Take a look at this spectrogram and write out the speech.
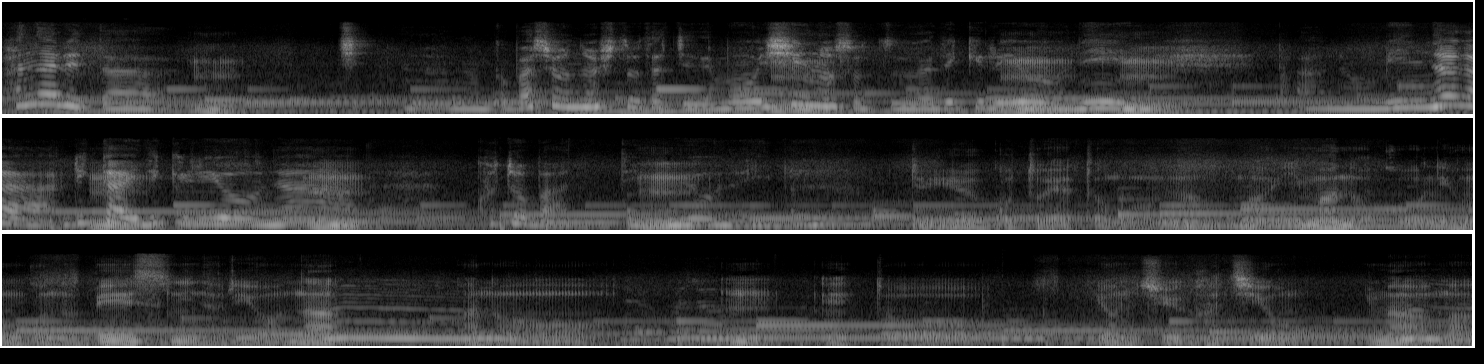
離れたうん。ちなんか場所の人たちでも意思の疎通ができるように、うん。あのみんなが理解できるようなうん。言葉っていうような意味、っていうことやと思うな、ベースになるような、うあんのうんえっ、と48音。今はまああ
